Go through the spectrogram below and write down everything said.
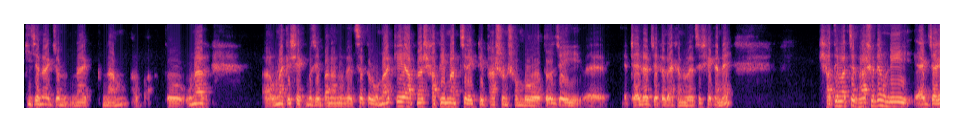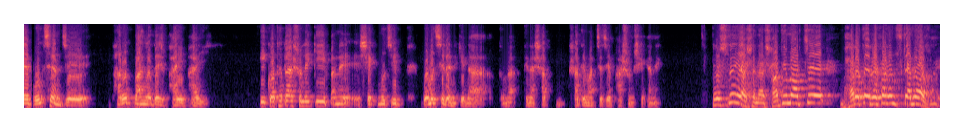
কি যেন একজন নায়ক নাম, তো উনার ওনাকে শেখ মুজিব বানানো হয়েছে। তো ওনাকে আপনার সাতই মার্চের একটি ভাষণ সম্ভবত, যেই ট্রেলার যেটা দেখানো হয়েছে সেখানে। সাতই মার্চের ভাষণে উনি এক জায়গায় বলছেন যে, ভারত, বাংলাদেশ, ভাই ভাই। এই কথাটা আসলে কি মানে শেখ মুজিব বলেছিলেন কিনা তোনা- সাতই মার্চে যে ভাষণ সেখানে? প্রশ্নই আসে না। সাতই মার্চে ভারতের রেফারেন্স কেন আসবে?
